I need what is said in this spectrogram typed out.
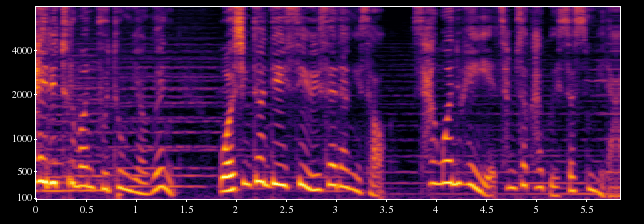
해리 트루먼 부통령은 워싱턴 DC 의사당에서 상원 회의에 참석하고 있었습니다.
